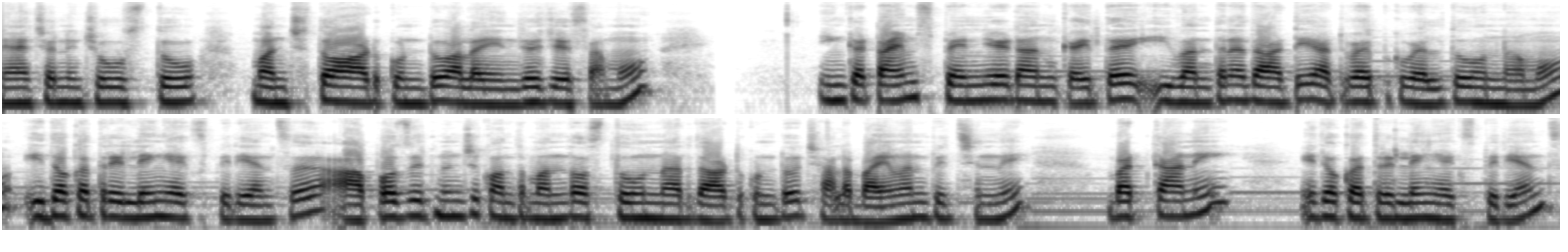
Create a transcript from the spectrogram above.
నేచర్ని చూస్తూ మంచుతో ఆడుకుంటూ అలా ఎంజాయ్ చేసాము. ఇంకా టైం స్పెండ్ చేయడానికైతే ఈ వంతెన దాటి అటువైపుకి వెళ్తూ ఉన్నాము. ఇదొక థ్రిల్లింగ్ ఎక్స్పీరియన్స్. ఆపోజిట్ నుంచి కొంతమంది వస్తూ ఉన్నారు దాటుకుంటూ. చాలా భయం అనిపించింది. బట్ కానీ ఇది ఒక థ్రిల్లింగ్ ఎక్స్పీరియన్స్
